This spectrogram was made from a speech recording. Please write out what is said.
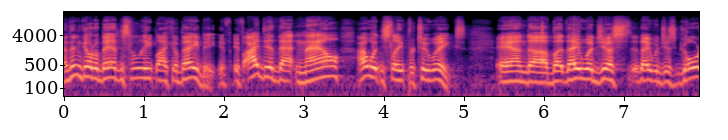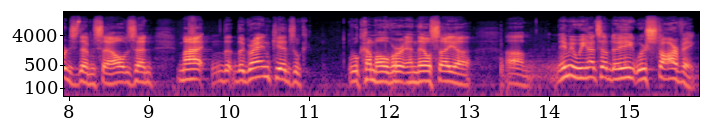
and then go to bed and sleep like a baby. If, if I did that now, I wouldn't sleep for two weeks. And, uh, but they would just they would just gorge themselves and my the, the grandkids will, will come over and they'll say uh, um, Mimi we got something to eat we're starving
